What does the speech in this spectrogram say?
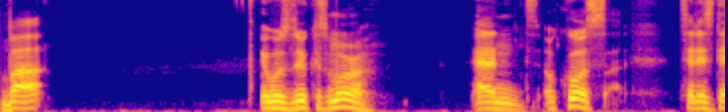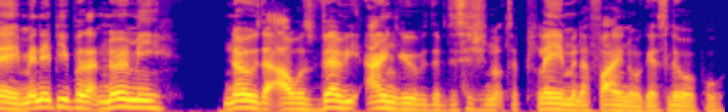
But it was Lucas Moura, and of course, to this day, many people that know me know that I was very angry with the decision not to play him in the final against Liverpool.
